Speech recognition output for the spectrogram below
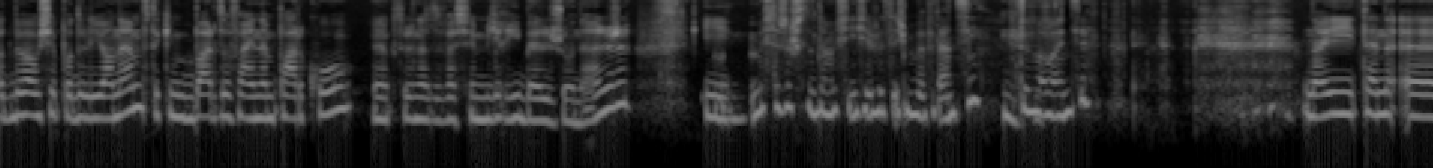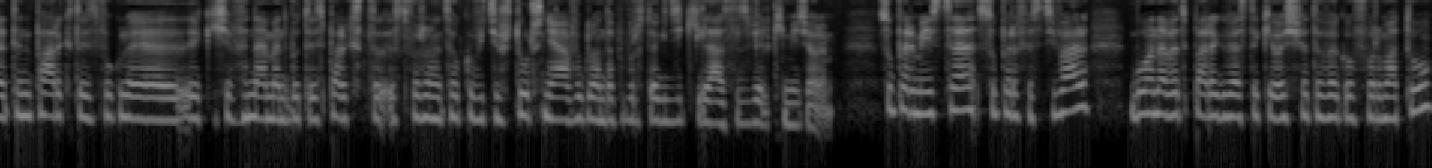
Odbywał się pod Lyonem w takim bardzo fajnym parku, y, który nazywa się Miribel-Jonage. I, Myślę, że wszyscy domyślili się, że jesteśmy we Francji w tym momencie. no i ten, y, ten park to jest w ogóle jakiś ewenement, bo to jest park st- stworzony całkowicie sztucznie, a wygląda po prostu jak dziki las z wielkim jeziorem. Super miejsce, super festiwal. Było nawet parę gwiazd takiego światowego formatu,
